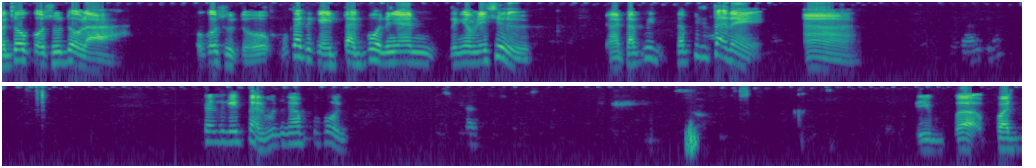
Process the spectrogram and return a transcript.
Contoh kok sudup lah. Pokok sudup bukan ada kaitan pun dengan dengan Malaysia. Ha, tapi tapi tetap naik. Ha. Tak ada kaitan pun dengan apa pun. Ibak pada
